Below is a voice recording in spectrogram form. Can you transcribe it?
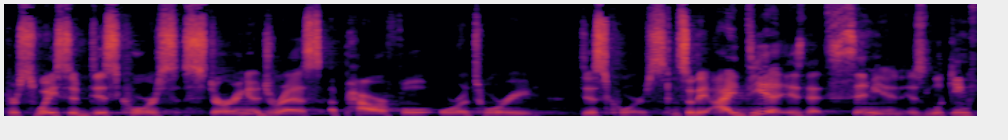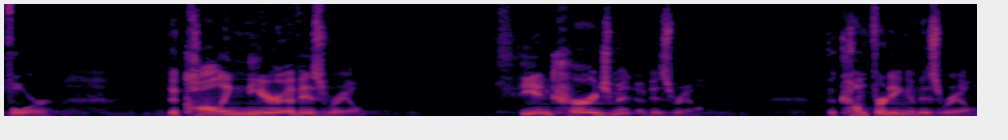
persuasive discourse, stirring address, a powerful oratory discourse. And so the idea is that Simeon is looking for the calling near of Israel, the encouragement of Israel, the comforting of Israel,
